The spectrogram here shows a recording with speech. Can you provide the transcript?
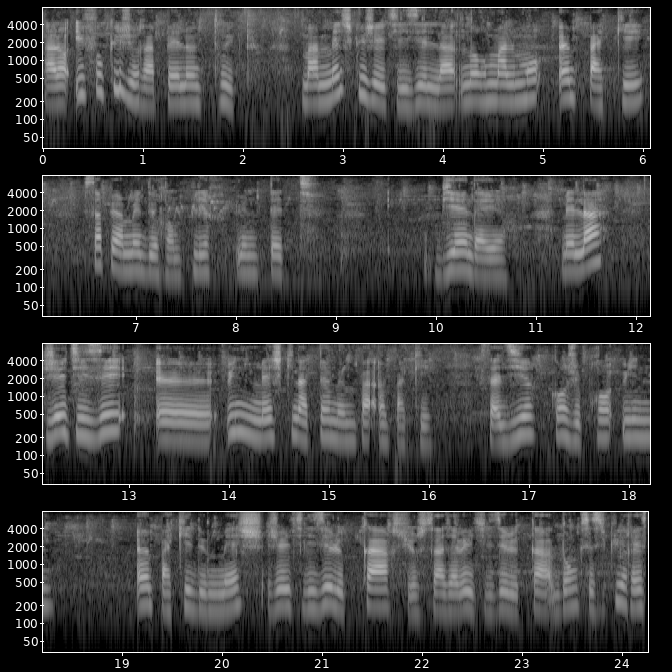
Alors, il faut que je rappelle un truc. Ma mèche que j'ai utilisée là, normalement, un paquet, ça permet de remplir une tête. Bien d'ailleurs. Mais là, j'ai utilisé euh, une mèche qui n'atteint même pas un paquet. C'est-à-dire, quand je prends une, un paquet de mèches, j'ai utilisé le quart sur ça. J'avais utilisé le quart. Donc, c'est ce qui reste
